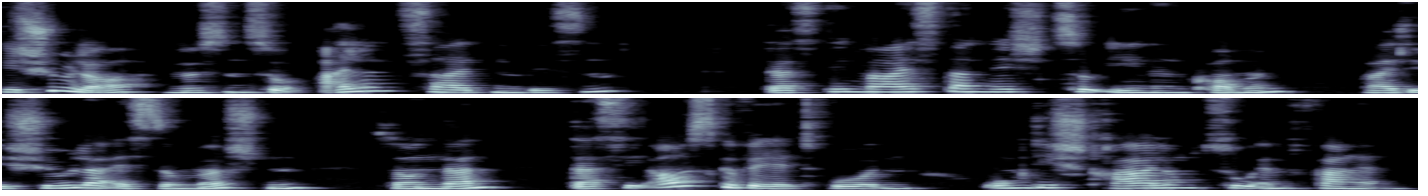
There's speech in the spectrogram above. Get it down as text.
Die Schüler müssen zu allen Zeiten wissen, dass die Meister nicht zu ihnen kommen, weil die Schüler es so möchten, sondern dass sie ausgewählt wurden, um die Strahlung zu empfangen.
